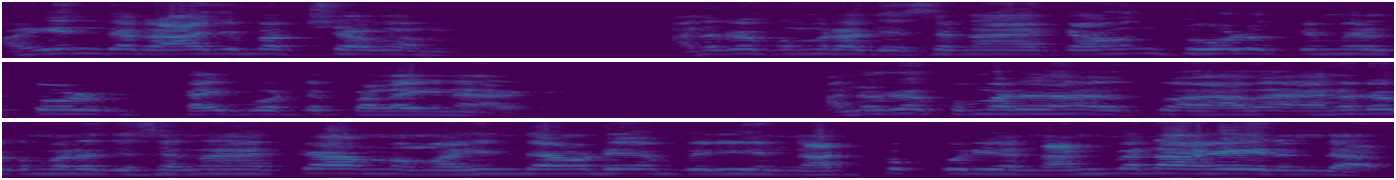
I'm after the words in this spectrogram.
மஹிந்த ராஜபக்சவும் அனுரகுமர திசநாயக்காவும் தோளுக்கு மேல் தோல் கை போட்டு பழகினார்கள். அனுரகுமார அனுரகுமார திசனாக்கா திசநாயக்கா மஹிந்தாவுடைய பெரிய நட்புக்குரிய நண்பனாக இருந்தார்.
